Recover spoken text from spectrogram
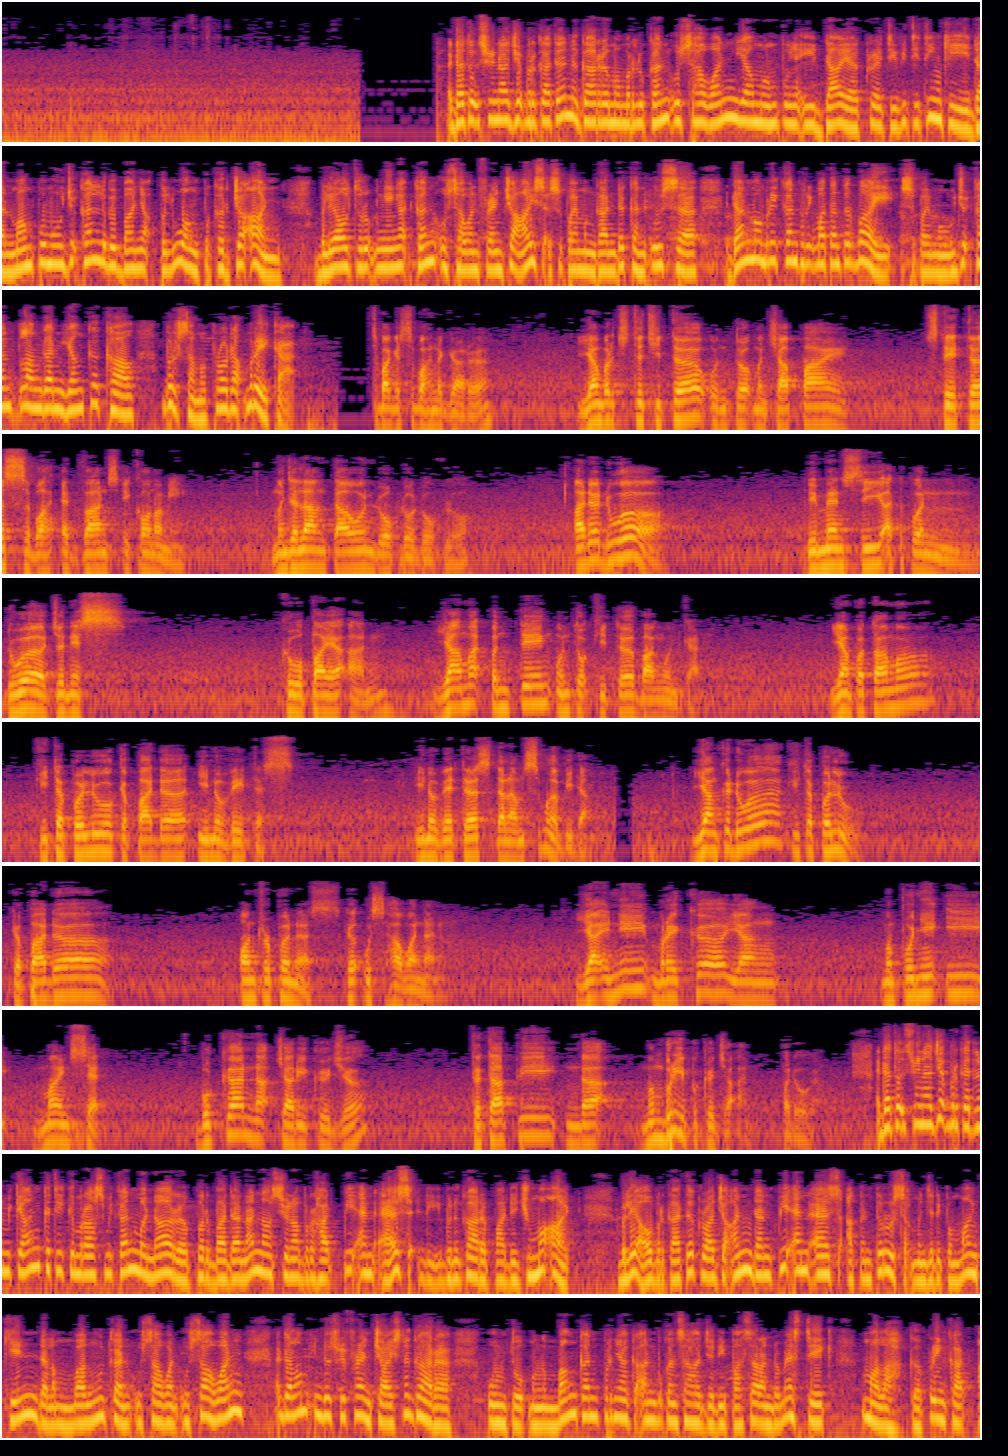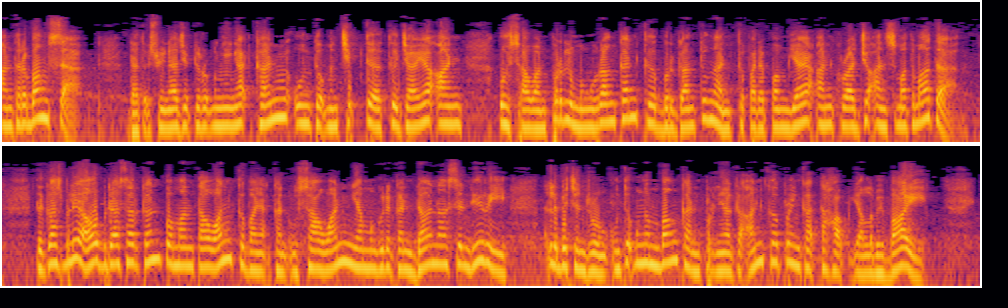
Datuk Seri Najib berkata negara memerlukan usahawan yang mempunyai daya kreativiti tinggi dan mampu mewujudkan lebih banyak peluang pekerjaan. Beliau turut mengingatkan usahawan franchise supaya menggandakan usaha dan memberikan perkhidmatan terbaik supaya mewujudkan pelanggan yang kekal bersama produk mereka. Sebagai sebuah negara yang bercita-cita untuk mencapai status sebuah advanced economy menjelang tahun 2020, ada dua dimensi ataupun dua jenis keupayaan yang amat penting untuk kita bangunkan. Yang pertama, kita perlu kepada innovators. Innovators dalam semua bidang. Yang kedua, kita perlu kepada entrepreneurs, keusahawanan ya ini mereka yang mempunyai mindset. Bukan nak cari kerja tetapi nak memberi pekerjaan pada orang Datuk Seri Najib berkata demikian ketika merasmikan Menara Perbadanan Nasional Berhad PNS di Ibu Negara pada Jumaat. Beliau berkata kerajaan dan PNS akan terus menjadi pemangkin dalam membangunkan usahawan-usahawan dalam industri franchise negara untuk mengembangkan perniagaan bukan sahaja di pasaran domestik malah ke peringkat antarabangsa. Datuk Seri Najib turut mengingatkan untuk mencipta kejayaan, usahawan perlu mengurangkan kebergantungan kepada pembiayaan kerajaan semata-mata. Tegas beliau berdasarkan pemantauan kebanyakan usahawan yang menggunakan dana sendiri lebih cenderung untuk mengembangkan perniagaan ke peringkat tahap yang lebih baik.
